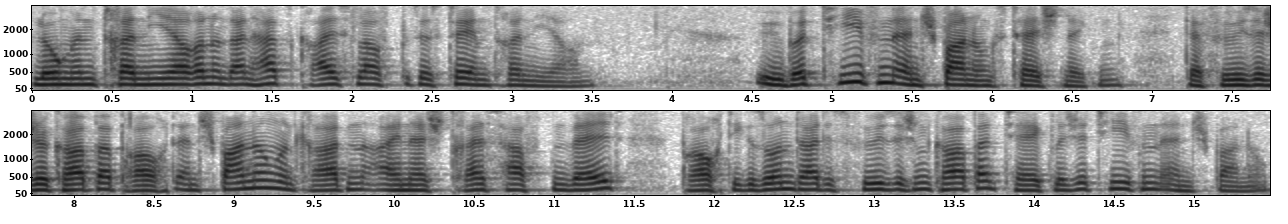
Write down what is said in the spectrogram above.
Lungen trainieren und dein Herz-Kreislauf-System trainieren. Über Tiefenentspannungstechniken. Der physische Körper braucht Entspannung und gerade in einer stresshaften Welt braucht die Gesundheit des physischen Körpers tägliche Tiefenentspannung.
